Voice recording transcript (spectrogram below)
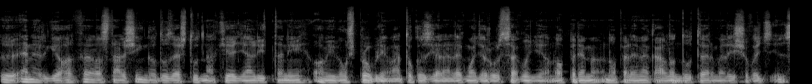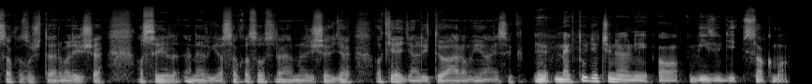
energiafelhasználás ingadozást tudnak kiegyenlíteni, ami most problémát okoz jelenleg Magyarországon, ugye a napelemek, napelemek állandó termelése, vagy szakaszos termelése, a szél energia szakaszos termelése, ugye a kiegyenlítő áram hiányzik. Meg tudja csinálni a vízügyi szakma,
